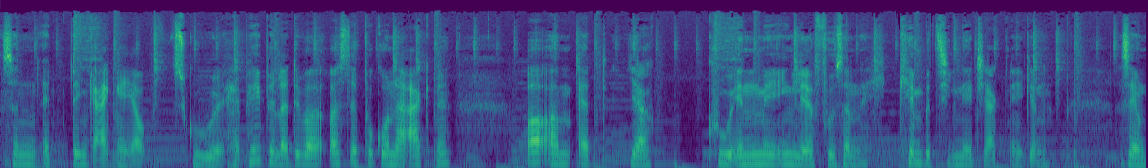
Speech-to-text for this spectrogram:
sådan, at dengang, at jeg skulle have p-piller, det var også lidt på grund af akne, og om at jeg kunne ende med egentlig at få sådan en kæmpe teenage-akne igen. Så sagde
